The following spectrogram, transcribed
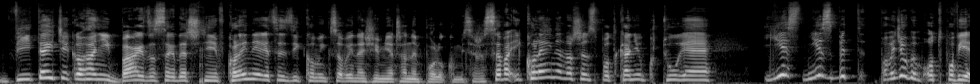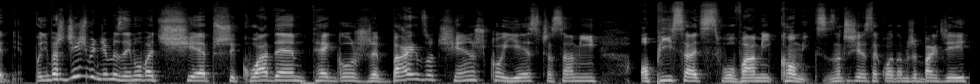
Witajcie kochani bardzo serdecznie w kolejnej recenzji komiksowej na ziemniaczanym polu komisarza Sewa i kolejnym naszym spotkaniu, które jest niezbyt, powiedziałbym, odpowiednie, ponieważ dziś będziemy zajmować się przykładem tego, że bardzo ciężko jest czasami opisać słowami komiks. Znaczy się, zakładam, że bardziej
